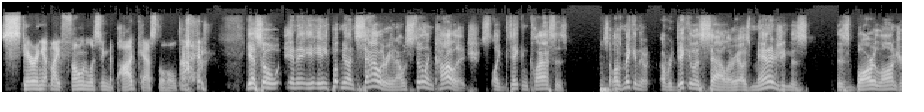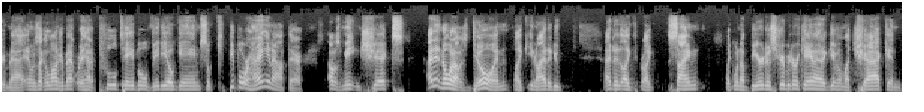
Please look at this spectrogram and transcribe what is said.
staring at my phone listening to podcasts the whole time. Yeah. So and, he- and he put me on salary, and I was still in college, like taking classes. So I was making a, a ridiculous salary. I was managing this this bar laundromat, and it was like a laundromat where they had a pool table, video games. So people were hanging out there. I was meeting chicks. I didn't know what I was doing. Like you know, I had to do, I had to like like sign like when a beer distributor came, I had to give him a check, and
